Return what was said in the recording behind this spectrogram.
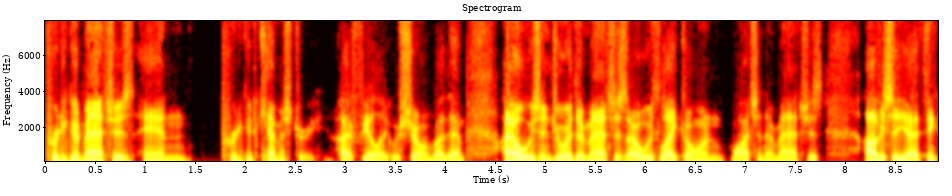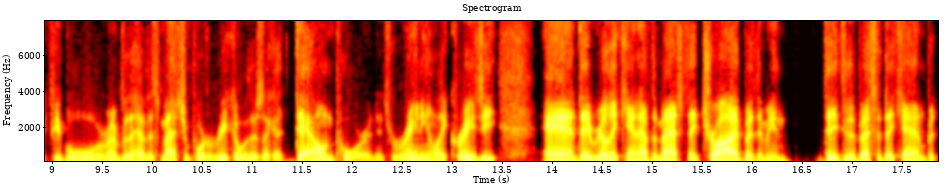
pretty good matches and pretty good chemistry, I feel like was shown by them. I always enjoyed their matches. I always like going watching their matches. Obviously, I think people will remember they have this match in Puerto Rico where there's like a downpour and it's raining like crazy, and they really can't have the match. They try, but I mean, they do the best that they can. But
